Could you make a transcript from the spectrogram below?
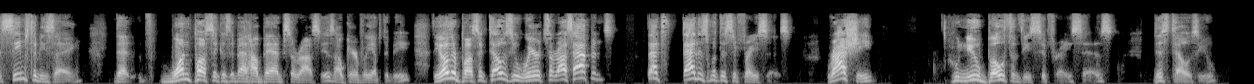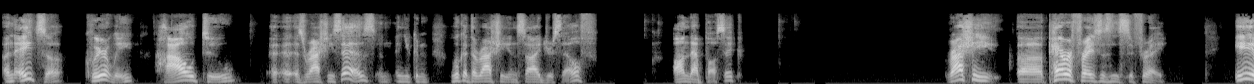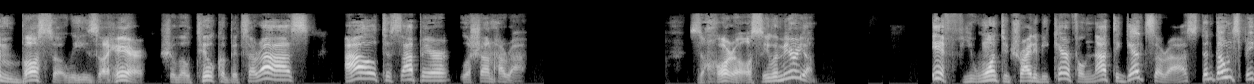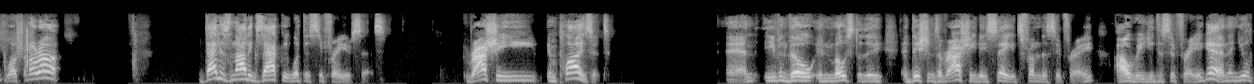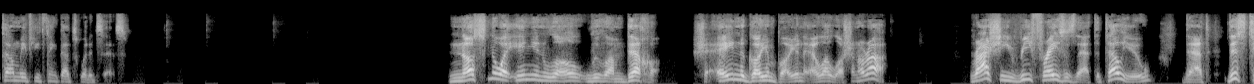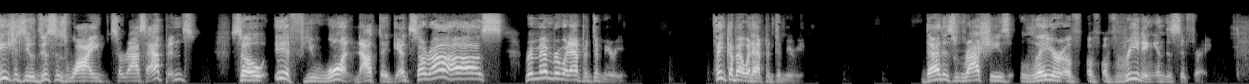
seems to be saying that one pasuk is about how bad saras is, how careful you have to be. The other pasuk tells you where saras happens. That's that is what the Sifrei says. Rashi who knew both of these sifrei says, this tells you an Eitzah clearly how to, as Rashi says, and, and, you can look at the Rashi inside yourself on that pasuk. Rashi uh, paraphrases the Sifrei. Im bosa li zaher shelo tilka bitzaras al tesaper lashon hara. Zachora osi Miriam if you want to try to be careful not to get saras, then don't speak lashon hara. That is not exactly what the Sifrei says. Rashi implies it. And even though in most of the editions of Rashi they say it's from the Sifrei, I'll read you the Sifrei again, and you'll tell me if you think that's what it says. Nosnu inyan lo lilamdecha Rashi rephrases that to tell you that this teaches you this is why saras happens. So if you want not to get saras, remember what happened to Miriam. Think about what happened to Miriam. That is Rashi's layer of, of, of reading in the Sifrei.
